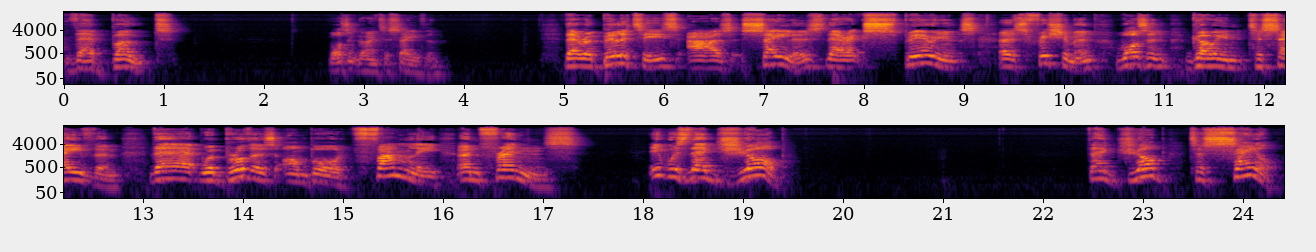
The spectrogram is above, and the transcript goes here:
their boat wasn't going to save them. Their abilities as sailors, their experience as fishermen wasn't going to save them. There were brothers on board, family and friends. It was their job. Their job to sail.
